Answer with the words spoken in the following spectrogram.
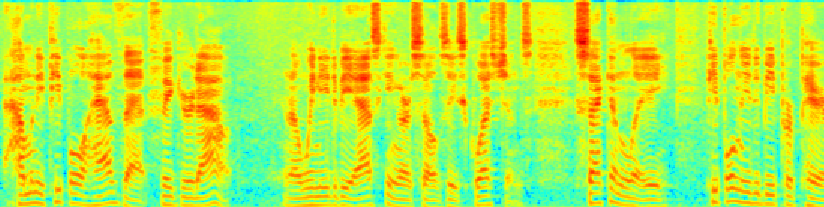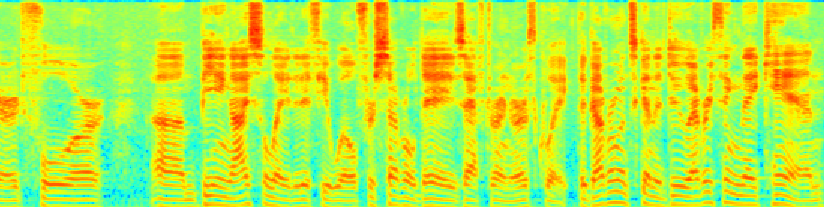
how many people have that figured out? You know, we need to be asking ourselves these questions. Secondly, people need to be prepared for um, being isolated, if you will, for several days after an earthquake. The government's going to do everything they can,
